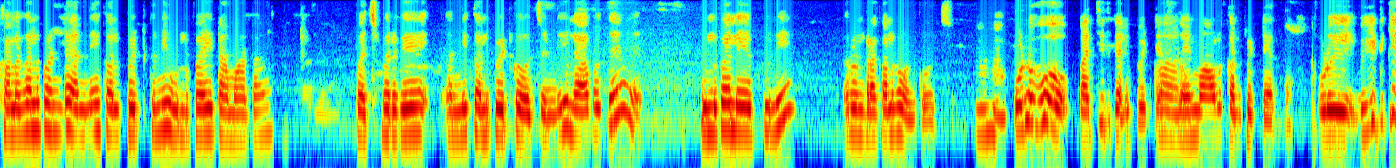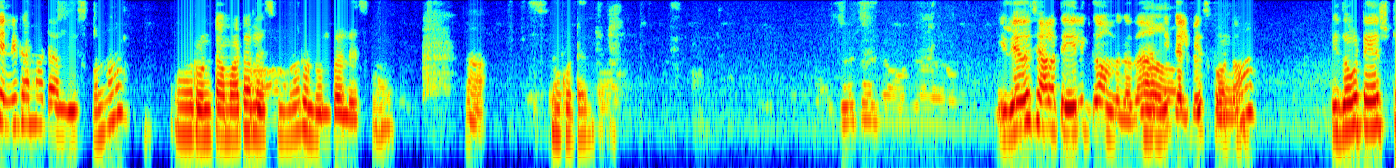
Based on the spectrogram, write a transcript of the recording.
కలగలుపు అంటే అన్ని కలిపి పెట్టుకుని ఉల్లిపాయ టమాటా పచ్చిమిరకాయ అన్ని కలిపి పెట్టుకోవచ్చండి లేకపోతే ఉల్లిపాయలు వేపుకుని రెండు రకాలుగా వండుకోవచ్చు. ఇప్పుడు నువ్వు పచ్చిది కలిపి పెట్టేస్తావు నేను మామూలు కలిపి పెట్టేస్తా. ఇప్పుడు వీటికి ఎన్ని టమాటాలు తీసుకున్నావు? ఆ, రెండు టమాటాలు వేసుకుందాం రెండు ఉల్లిపాయలు వేసుకుందాం ఆ, ఇంకోటి? ఇదేదో చాలా తేలిగ్గా ఉంది కదా అన్ని కలిపేసుకోవడం ఇదొక టేస్ట్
